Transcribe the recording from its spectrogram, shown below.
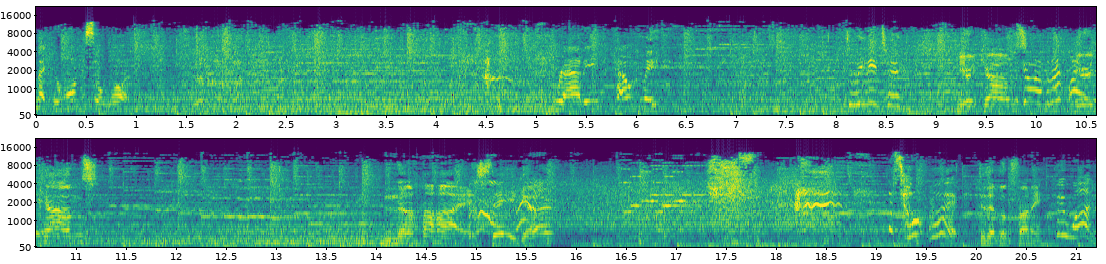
That come back or what? Rowdy, help me. Do we need to... Here it comes. Go over that way. Here it comes. Nice. There you go. That's hot work. Did that look funny? Who won?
